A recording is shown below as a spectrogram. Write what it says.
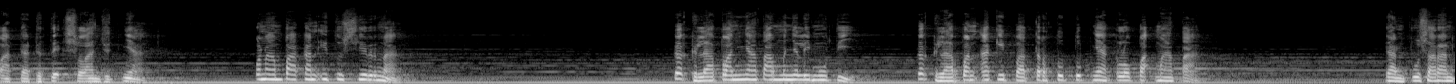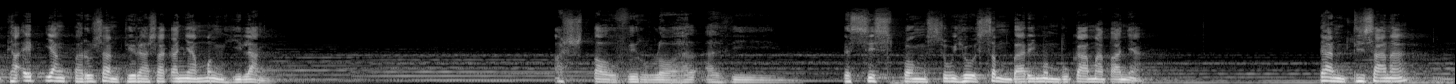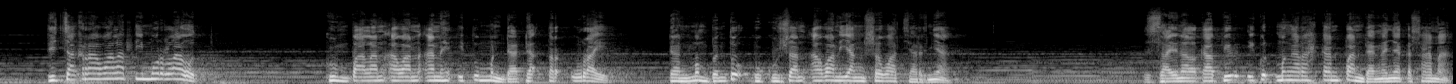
Pada detik selanjutnya, penampakan itu sirna. Kegelapan nyata menyelimuti, kegelapan akibat tertutupnya kelopak mata. Dan pusaran gaib yang barusan dirasakannya menghilang. Astagfirullahaladzim. Desis Bong Suiho sembari membuka matanya. Dan di sana, di cakrawala timur laut, gumpalan awan aneh itu mendadak terurai dan membentuk gugusan awan yang sewajarnya. Zainal Kabir ikut mengarahkan pandangannya ke sana.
